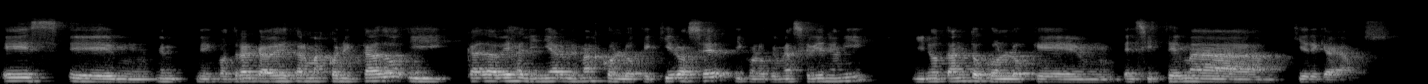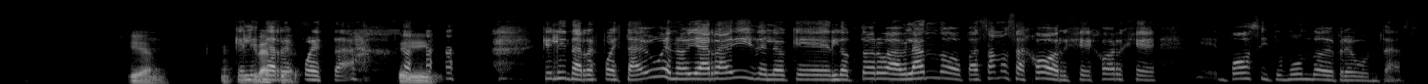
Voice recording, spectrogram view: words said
es encontrar cada vez estar más conectado y cada vez alinearme más con lo que quiero hacer y con lo que me hace bien a mí y no tanto con lo que mm, el sistema quiere que hagamos. Bien. Qué linda respuesta. Sí. Qué linda respuesta. Y bueno, y a raíz de lo que el doctor va hablando, pasamos a Jorge. Jorge, vos y tu mundo de preguntas.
